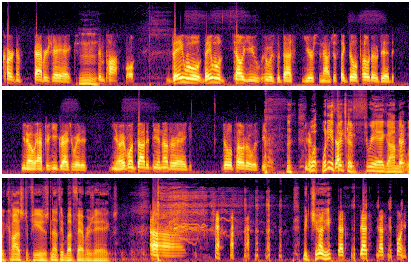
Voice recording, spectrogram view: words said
carton of Fabergé eggs. Mm. It's impossible. They will they will tell you who was the best years from now, just like Villopoto did. You know, after he graduated, you know, everyone thought it'd be another egg. Villopoto was the egg. You know, What What do you think a three egg omelet would cost if you used nothing but Fabergé eggs? Uh, Be chewy. that's that's that's the point.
